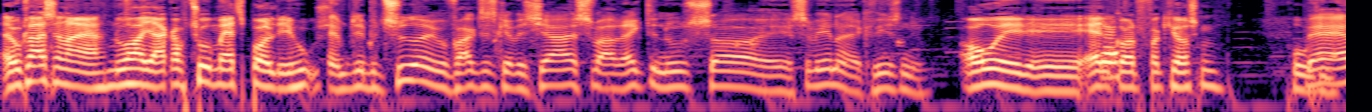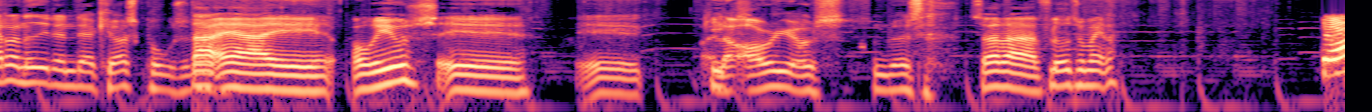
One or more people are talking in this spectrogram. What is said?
Er du klar, Shania? Nu har Jakob to matchbolde i hus. Jamen, det betyder jo faktisk, at hvis jeg svarer rigtigt nu, så, øh, så vinder jeg quizzen. Og øh, alt godt for kiosken. Hvad er der nede i den der kioskpose? Der er øh, Oreos, øh, øh, Eller Oreos, som det er. så er der flåede tomater. Ja.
